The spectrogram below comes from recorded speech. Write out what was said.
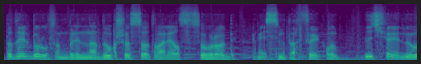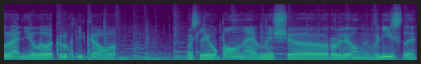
Под Эльбрусом, блин, на дух 600 валялся в сугробе вместе с мотоциклом. Нечаянно уронил, и вокруг никого. В смысле, упал, наверное, еще рулем вниз, да?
